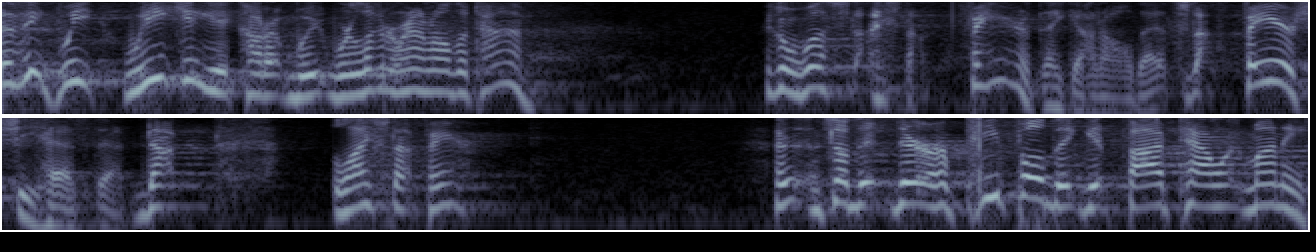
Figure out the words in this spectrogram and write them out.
I think we, we can get caught up, we're looking around all the time. You go, Well, it's not, it's not fair they got all that. It's not fair she has that. Not, life's not fair. And so there are people that get five talent money,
